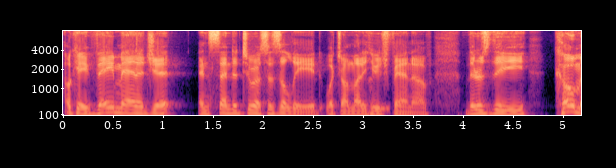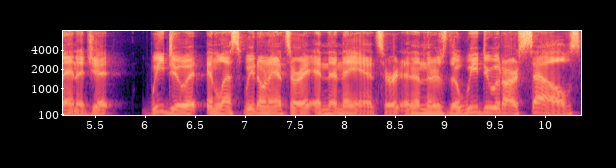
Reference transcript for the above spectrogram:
okay, they manage it and send it to us as a lead, which I'm not a huge fan of. There's the co-manage it we do it unless we don't answer it and then they answer it. And then there's the we do it ourselves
